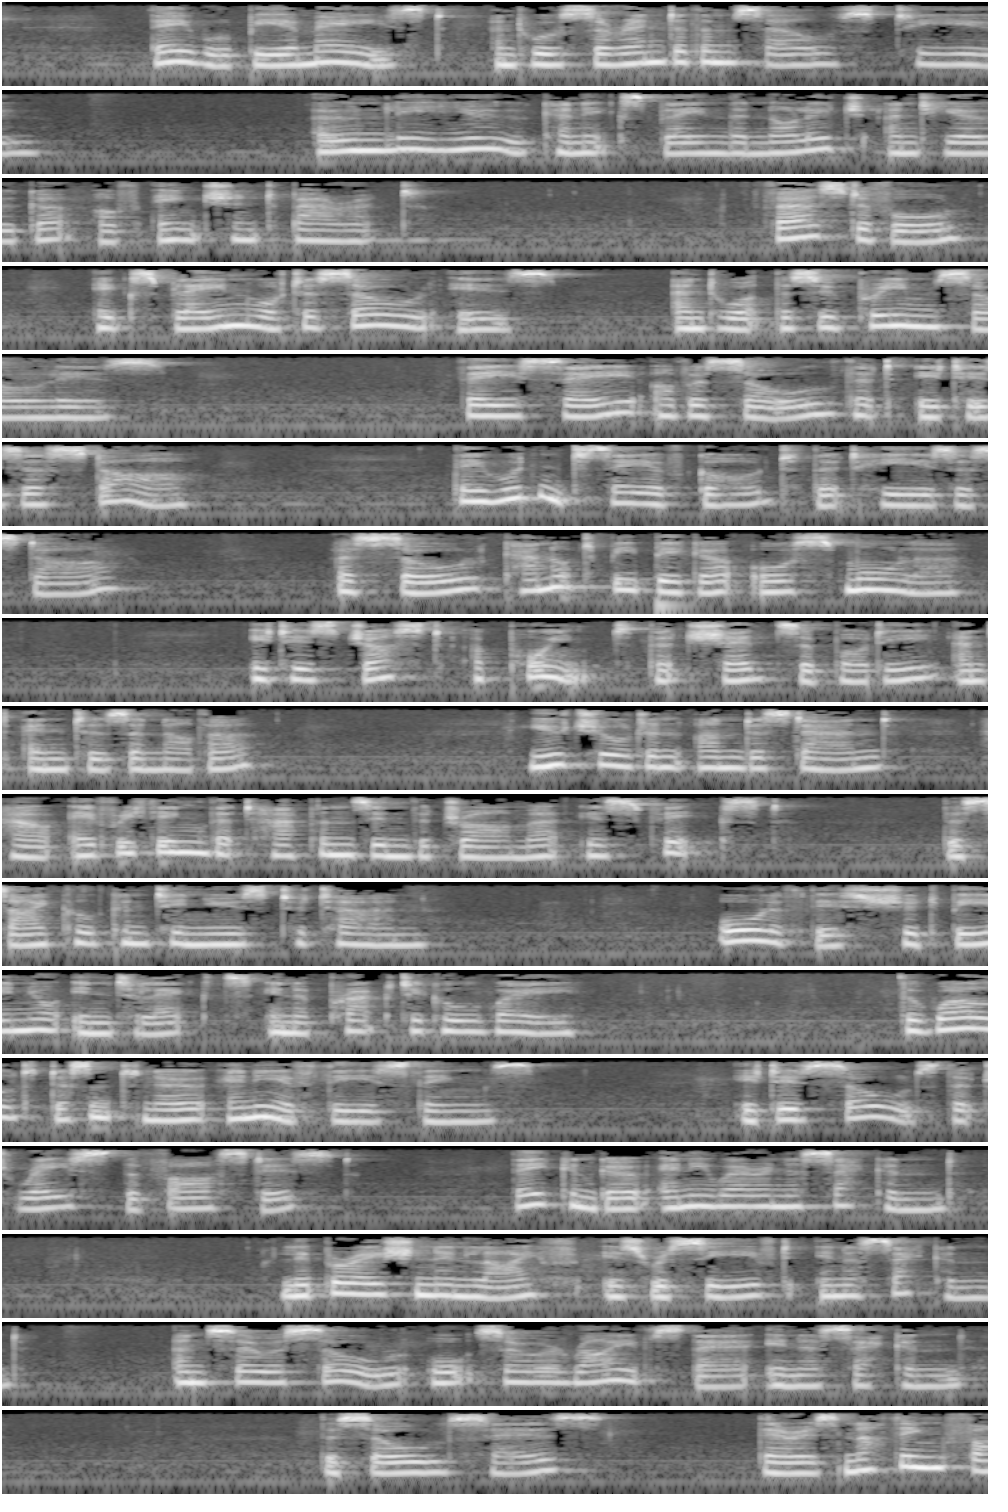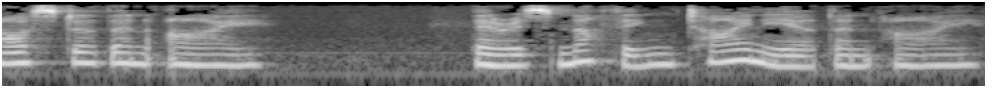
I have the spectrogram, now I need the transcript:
they will be amazed and will surrender themselves to you. Only you can explain the knowledge and yoga of ancient Bharat. First of all, explain what a soul is and what the Supreme Soul is. They say of a soul that it is a star. They wouldn't say of God that He is a star. A soul cannot be bigger or smaller. It is just a point that sheds a body and enters another. You children understand how everything that happens in the drama is fixed. The cycle continues to turn. All of this should be in your intellects in a practical way. The world doesn't know any of these things. It is souls that race the fastest. They can go anywhere in a second, Liberation in life is received in a second, and so a soul also arrives there in a second. The soul says, There is nothing faster than I. There is nothing tinier than I.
